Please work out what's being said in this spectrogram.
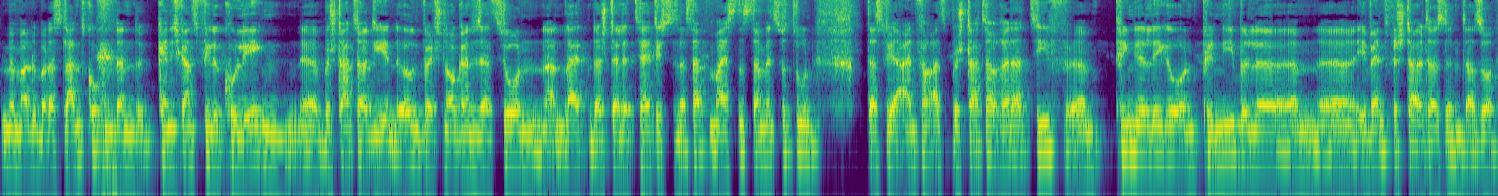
wenn man über das Land gucken, dann kenne ich ganz viele Kollegen, äh, Bestatter, die in irgendwelchen Organisationen an leitender Stelle tätig sind. Das hat meistens damit zu tun, dass wir einfach als Bestatter relativ äh, pingelige und penible ähm, äh, Eventgestalter sind. Also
